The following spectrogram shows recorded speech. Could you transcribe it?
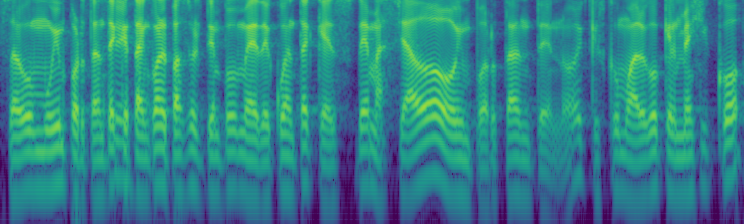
es algo muy importante que también con el paso del tiempo me doy cuenta que es demasiado importante, ¿no? Y que es como algo que en México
